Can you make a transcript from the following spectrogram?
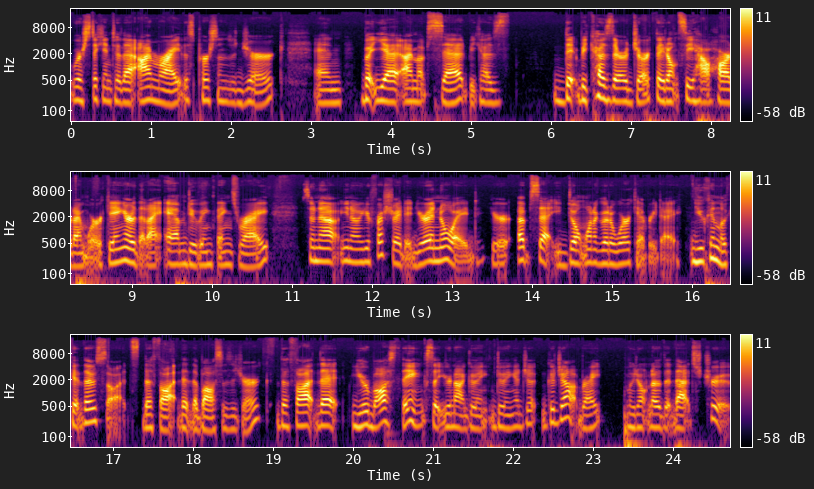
we're sticking to that I'm right, this person's a jerk, and but yet I'm upset because they, because they're a jerk, they don't see how hard I'm working or that I am doing things right. So now, you know, you're frustrated, you're annoyed, you're upset, you don't want to go to work every day. You can look at those thoughts the thought that the boss is a jerk, the thought that your boss thinks that you're not doing, doing a jo- good job, right? We don't know that that's true.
